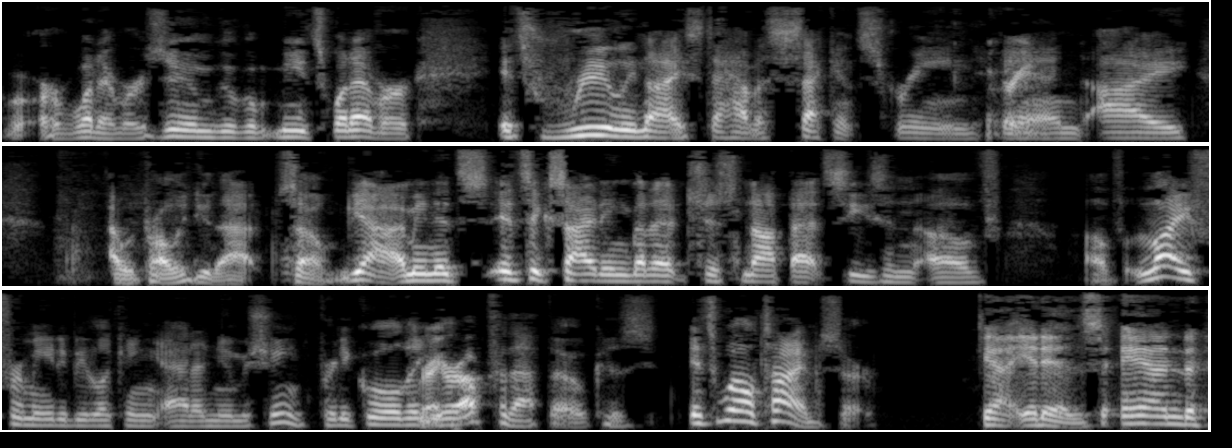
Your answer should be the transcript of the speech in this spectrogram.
or, or, whatever, Zoom, Google Meets, whatever, it's really nice to have a second screen. And I, I would probably do that. So yeah, I mean, it's it's exciting, but it's just not that season of of life for me to be looking at a new machine. Pretty cool that right. you're up for that though, because it's well timed, sir. Yeah, it is. And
